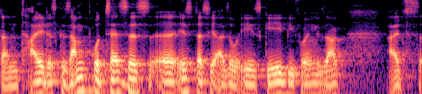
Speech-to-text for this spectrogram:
dann Teil des Gesamtprozesses äh, ist, dass Sie also ESG, wie vorhin gesagt, als,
